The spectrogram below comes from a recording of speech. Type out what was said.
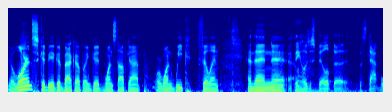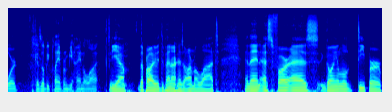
you know Lawrence could be a good backup, a good one stop gap or one week fill in, and then uh, You think he'll just fill up the, the stat board? Because he'll be playing from behind a lot. Yeah, they'll probably depend on his arm a lot. And then as far as going a little deeper,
